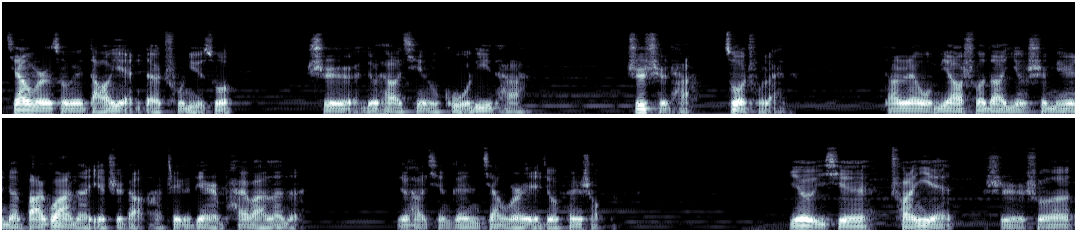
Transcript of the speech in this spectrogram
姜文作为导演的处女作，是刘晓庆鼓励他、支持他做出来的。当然，我们要说到影视名人的八卦呢，也知道啊，这个电影拍完了呢，刘晓庆跟姜文也就分手了。也有一些传言是说，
